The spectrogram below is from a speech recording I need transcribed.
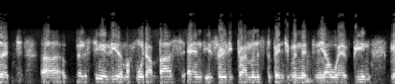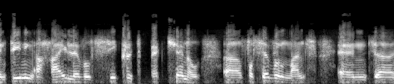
that uh, Palestinian leader Mahmoud Abbas and Israeli Prime Minister Benjamin Netanyahu have been maintaining a high-level secret back channel uh, for several months. And uh,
